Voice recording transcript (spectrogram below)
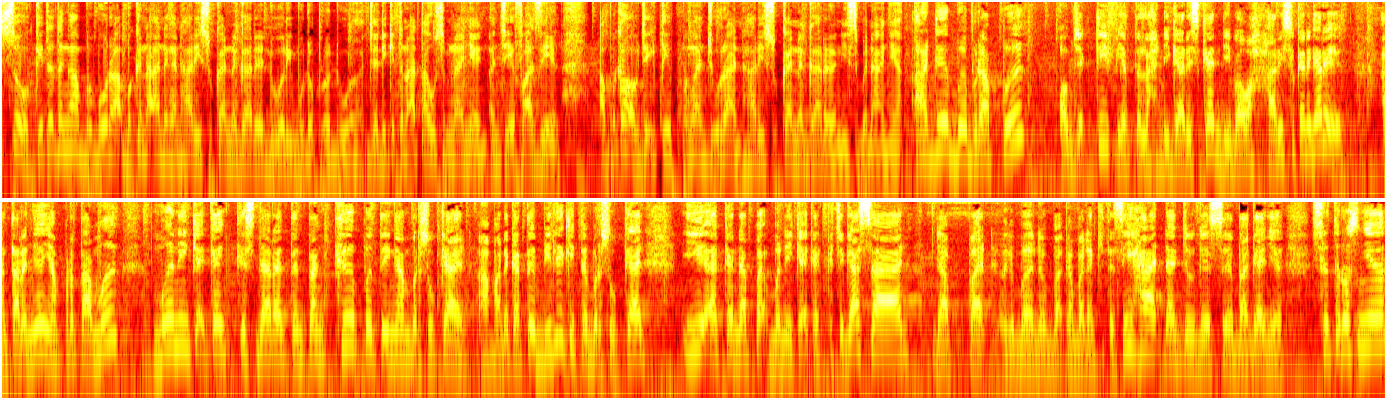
So, kita tengah berborak berkenaan dengan Hari Sukan Negara 2022. Jadi kita nak tahu sebenarnya Encik Fazil, apakah objektif penganjuran Hari Sukan Negara ni sebenarnya? Ada beberapa objektif yang telah digariskan di bawah Hari Sukan Negara. Antaranya yang pertama, meningkatkan kesedaran tentang kepentingan bersukan. Ha, mana kata bila kita bersukan, ia akan dapat meningkatkan kecergasan, dapat menyebabkan badan kita sihat dan juga sebagainya. Seterusnya,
